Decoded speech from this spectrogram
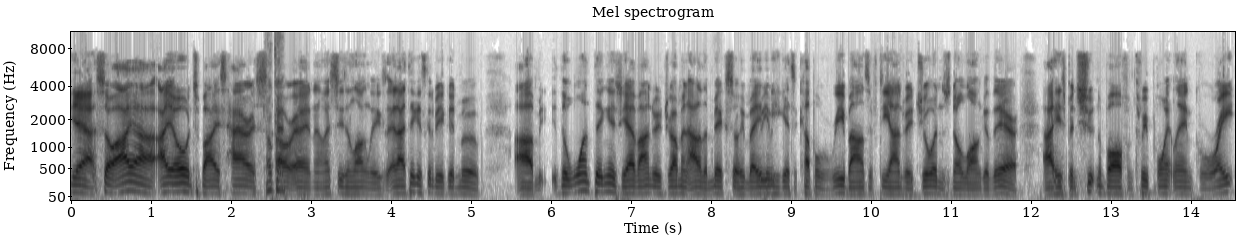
Yeah, so I uh, I own Tobias Harris okay. in my season long leagues, and I think it's going to be a good move. Um, the one thing is you have Andre Drummond out of the mix, so he maybe he gets a couple rebounds if DeAndre Jordan's no longer there. Uh, he's been shooting the ball from three point land great.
